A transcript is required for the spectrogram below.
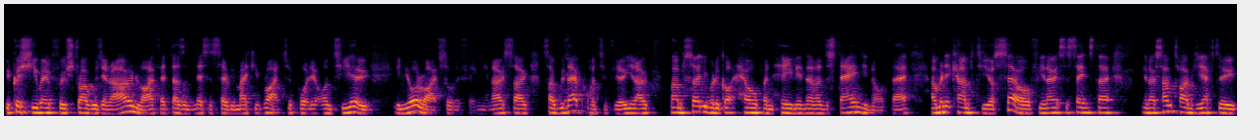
because she went through struggles in her own life, that doesn't necessarily make it right to put it onto you in your life, sort of thing, you know. So, so with that point of view, you know, mum certainly would have got help and healing and understanding of that. And when it comes to yourself, you know, it's a sense that, you know, sometimes you have to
